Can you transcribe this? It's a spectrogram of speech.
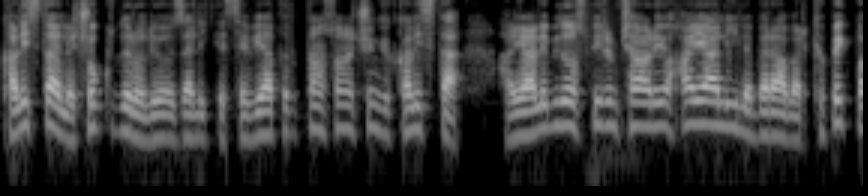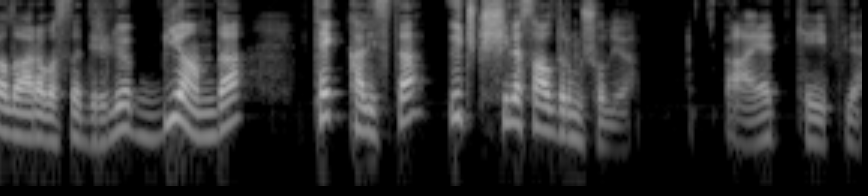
Kalista ile çok güzel oluyor özellikle seviye atladıktan sonra çünkü Kalista hayali bir dost birim çağırıyor. Hayaliyle beraber köpek balığı arabası da diriliyor. Bir anda tek Kalista 3 kişiyle saldırmış oluyor. Gayet keyifli.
